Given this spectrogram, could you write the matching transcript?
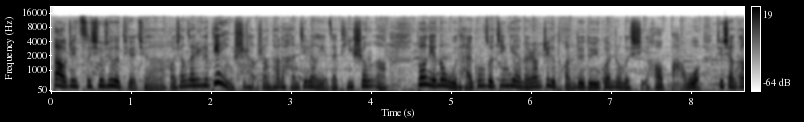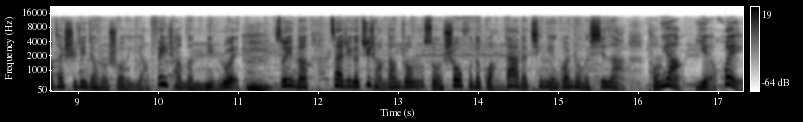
到这次《羞羞的铁拳》，好像在这个电影市场上，它的含金量也在提升啊。多年的舞台工作经验呢，让这个团队对于观众的喜好把握，就像刚才石俊教授说的一样，非常的敏锐。嗯，所以呢，在这个剧场当中所收服的广大的青年观。众的心啊，同样也会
